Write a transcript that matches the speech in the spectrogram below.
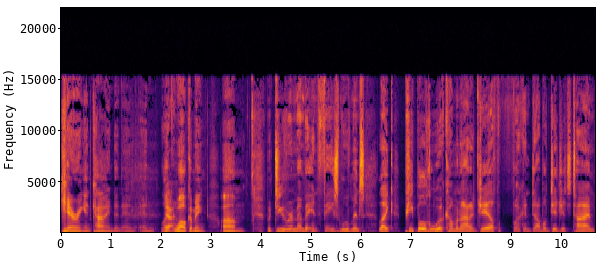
caring and kind and and, and like Yeah. welcoming. Um, But do you remember in phase movements, like people who were coming out of jail for fucking double digits time,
